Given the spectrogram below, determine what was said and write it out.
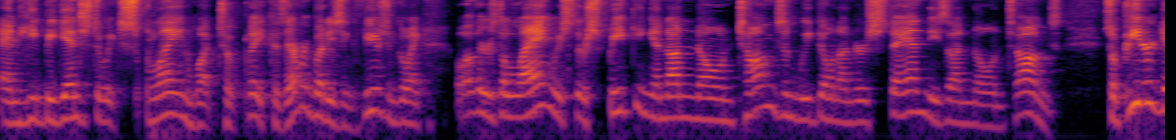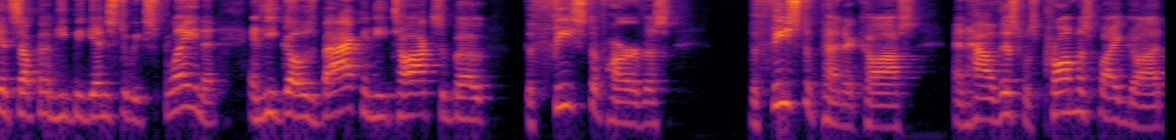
and he begins to explain what took place because everybody's in confusion going well there's the language they're speaking in unknown tongues and we don't understand these unknown tongues so peter gets up and he begins to explain it and he goes back and he talks about the Feast of Harvest, the Feast of Pentecost, and how this was promised by God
